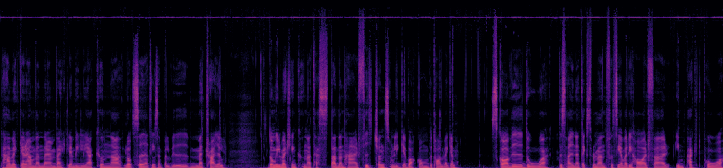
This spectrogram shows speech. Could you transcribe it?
det här verkar användaren verkligen vilja kunna, låt säga till exempel med trial. De vill verkligen kunna testa den här featuren som ligger bakom betalväggen. Ska vi då designa ett experiment för att se vad det har för impact på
